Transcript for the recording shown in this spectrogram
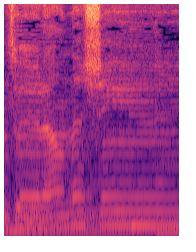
最亮的星，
